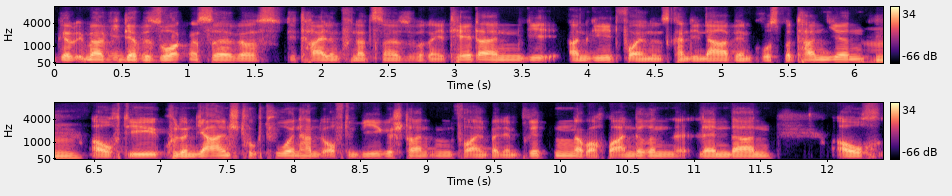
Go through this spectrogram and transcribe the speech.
gibt immer wieder Besorgnisse, was die Teilung von nationaler Souveränität ange angeht, vor allem in Skandinavien, Großbritannien. Mhm. Auch die kolonialen Strukturen haben oft im Wege gestanden, vor allem bei den Briten, aber auch bei anderen Ländern. Auch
